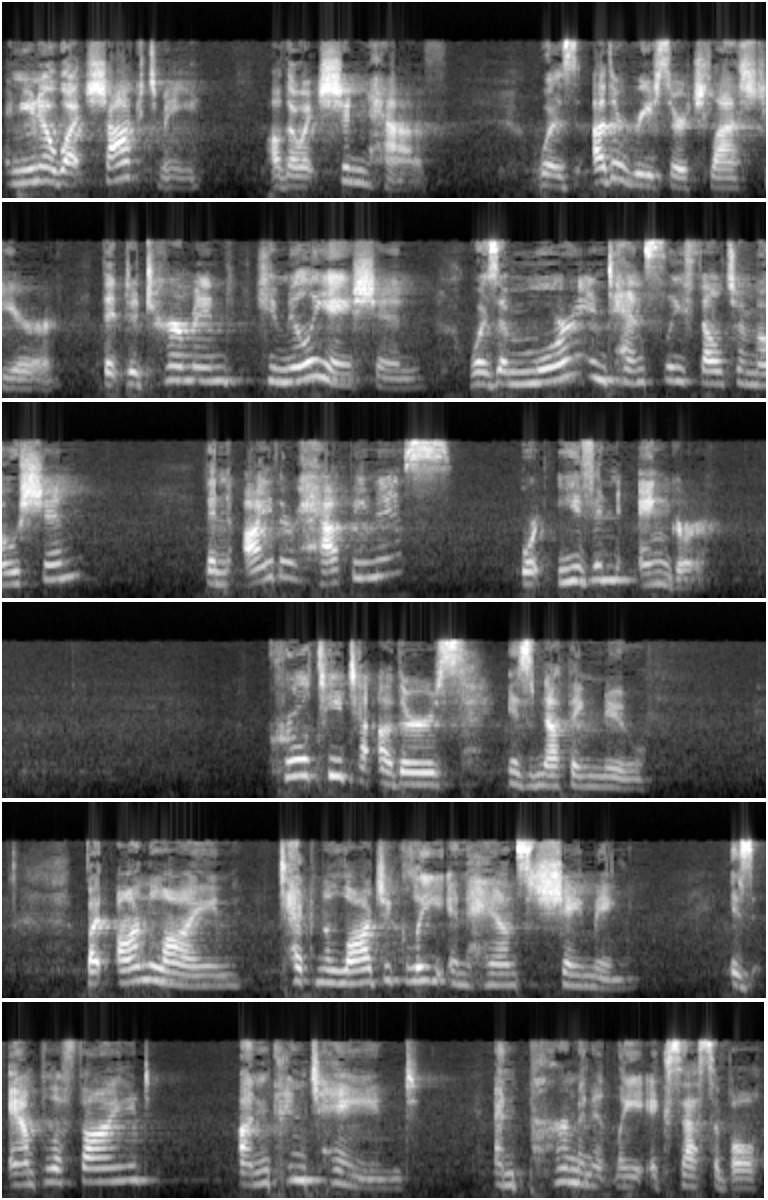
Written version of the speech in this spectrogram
And you know what shocked me, although it shouldn't have, was other research last year that determined humiliation was a more intensely felt emotion than either happiness or even anger. Cruelty to others is nothing new. But online, technologically enhanced shaming is amplified uncontained, and permanently accessible.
